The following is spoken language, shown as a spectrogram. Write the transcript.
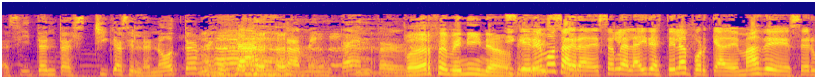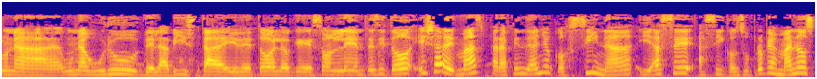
así tantas chicas en la nota. Me encanta, me encanta. Poder femenino. Y queremos eso. agradecerle al aire a Estela porque además de ser una, una gurú de la vista y de todo lo que son lentes y todo, ella además para fin de año cocina y hace así con sus propias manos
